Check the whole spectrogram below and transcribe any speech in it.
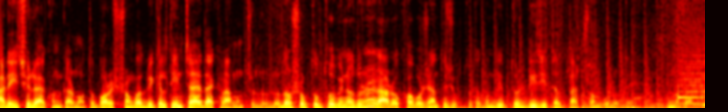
আর এই ছিল এখনকার মতো। পরের সংবাদ বিকেল তিনটায় দেখার আমন্ত্রণ রইল। দর্শক, তথ্য বিনোদনের আরও খবর জানতে যুক্ত থাকুন দীপ্তর ডিজিটাল প্ল্যাটফর্মগুলোতে। ধন্যবাদ।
